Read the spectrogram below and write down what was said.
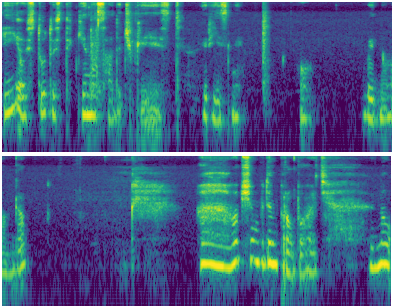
і ось тут ось такі насадочки є різні. Видно вам, да? В общем, будемо пробувати. Ну,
